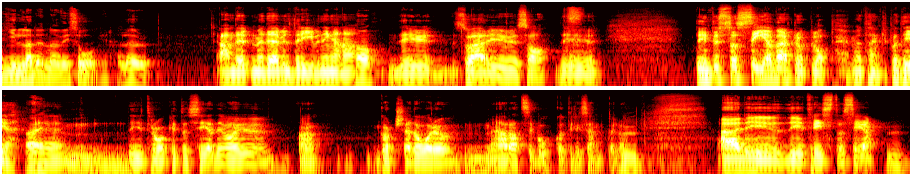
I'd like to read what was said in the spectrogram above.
gillade när vi såg, eller hur? Ja, det, men det är väl drivningarna. Ja. Det är ju, så är det ju i USA. Det är, ju, det är inte så sevärt upplopp med tanke på det. Nej. Ehm, Det är ju tråkigt att se. Det var ju ja, Gocciadoro med Arazzi till exempel. Och, ja, det, är, det är trist att se. Mm,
